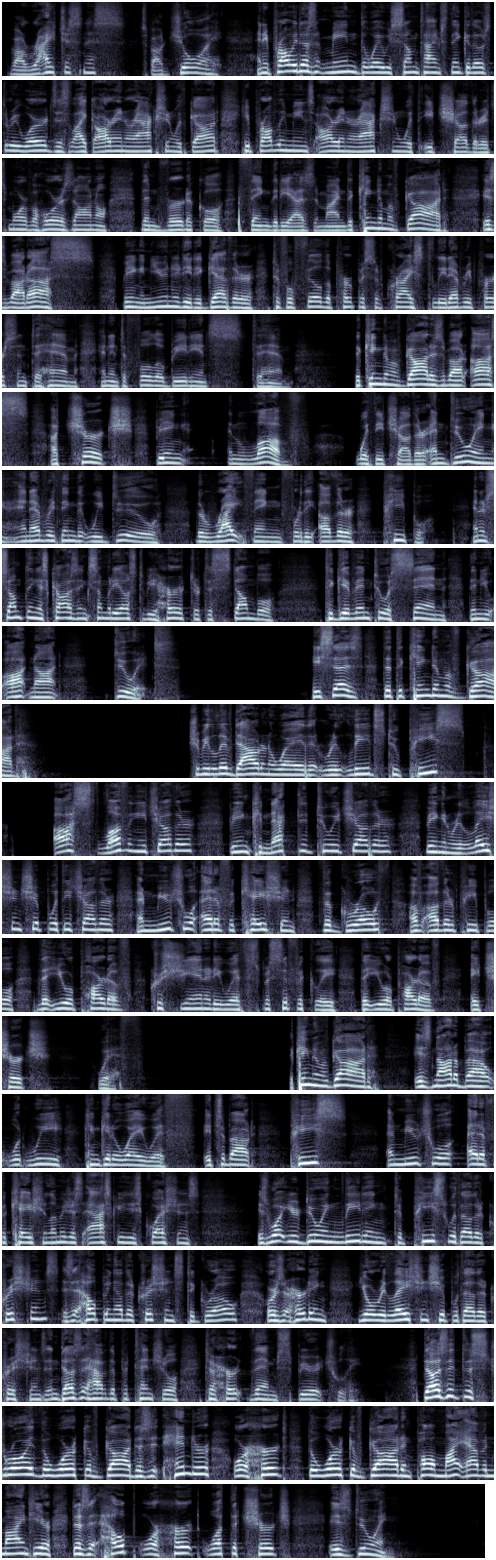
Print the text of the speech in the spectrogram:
it's about righteousness, it's about joy, and he probably doesn't mean the way we sometimes think of those three words is like our interaction with God. He probably means our interaction with each other. It's more of a horizontal than vertical thing that he has in mind. The kingdom of God is about us being in unity together to fulfill the purpose of Christ to lead every person to him and into full obedience to him. The kingdom of God is about us, a church, being in love with each other and doing in everything that we do the right thing for the other people. And if something is causing somebody else to be hurt or to stumble, to give into a sin, then you ought not do it. He says that the kingdom of God should be lived out in a way that re- leads to peace us loving each other, being connected to each other, being in relationship with each other, and mutual edification, the growth of other people that you are part of Christianity with, specifically, that you are part of a church with. The kingdom of God is not about what we can get away with, it's about peace and mutual edification. Let me just ask you these questions is what you're doing leading to peace with other Christians? Is it helping other Christians to grow? Or is it hurting your relationship with other Christians? And does it have the potential to hurt them spiritually? Does it destroy the work of God? Does it hinder or hurt the work of God? And Paul might have in mind here does it help or hurt what the church is doing?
